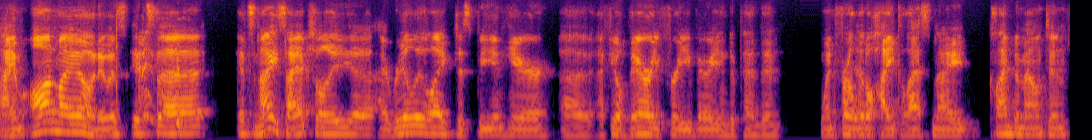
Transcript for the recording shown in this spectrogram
I am on my own. It was it's uh it's nice. I actually uh, I really like just being here. Uh, I feel very free, very independent. Went for a yeah. little hike last night, climbed a mountain.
